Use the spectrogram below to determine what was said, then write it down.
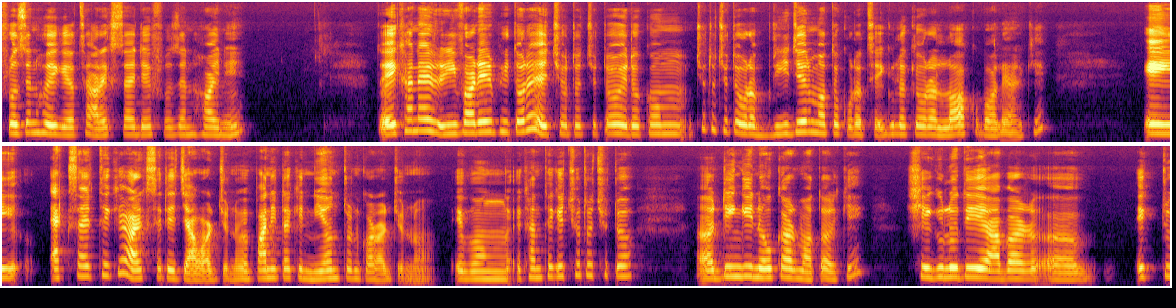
ফ্রোজেন হয়ে গেছে, আরেক সাইডে ফ্রোজেন হয়নি। তো এখানে রিভারের ভিতরে ছোট, ছোট এরকম ছোট, ছোট ওরা ব্রিজের মতো করেছে। এগুলোকে ওরা লক বলে আর কি এই এক সাইড থেকে আরেক সাইডে যাওয়ার জন্য পানিটাকে নিয়ন্ত্রণ করার জন্য এবং এখান থেকে ছোট, ছোট ডিঙ্গি নৌকার মতো আরকি। সেগুলো দিয়ে আবার একটু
